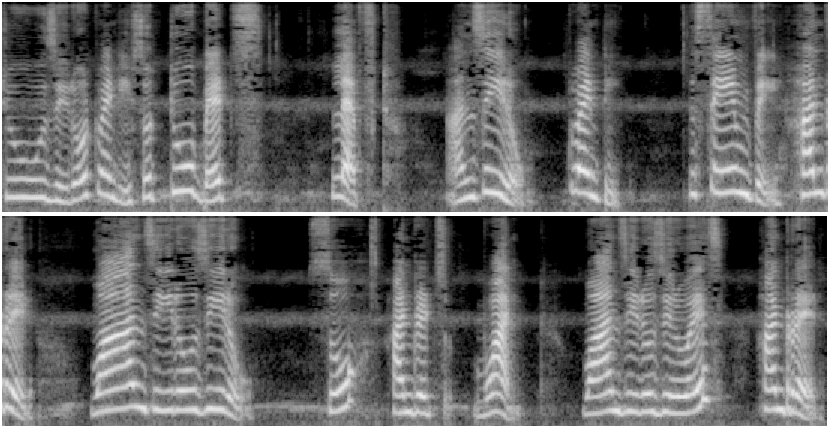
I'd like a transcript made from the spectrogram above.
2, 0, 20. So 2 bits left and 0, 20. The same way, 100, 1, 0, 0. So 100, 1. 1, 0, 0 is 100.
